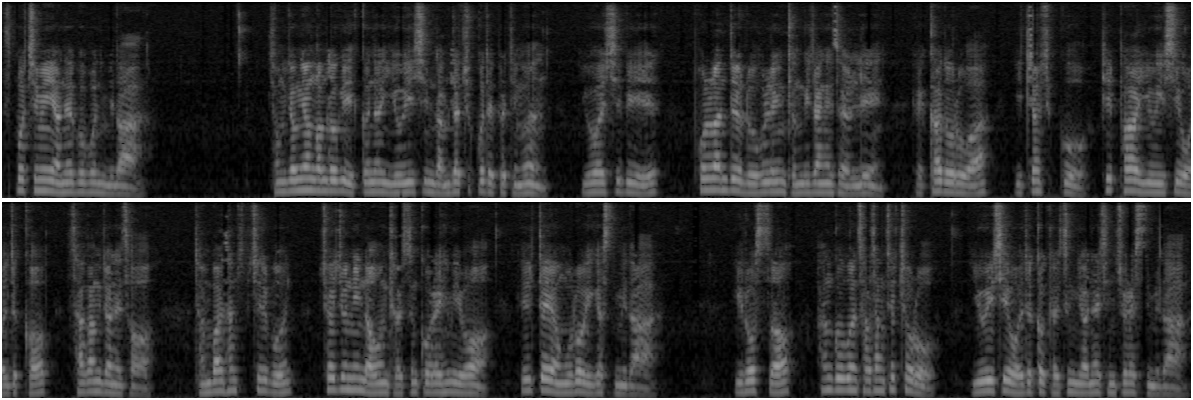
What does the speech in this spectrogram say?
스포츠 및 연예 부분입니다. 정정영 감독이 이끄는 U20 남자 축구 대표팀은 6월 12일 폴란드 루블린 경기장에서 열린 에콰도르와 2019 피파 U20 월드컵 4강전에서 전반 37분 최준이 넣은 결승골에 힘입어 1대 0으로 이겼습니다. 이로써 한국은 사상 최초로 U20 월드컵 결승전에 진출했습니다.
